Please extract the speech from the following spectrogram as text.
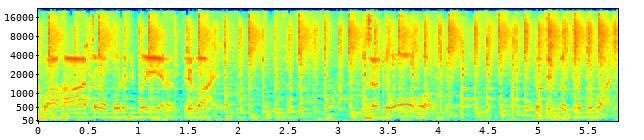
Багато боротьби триває. Задовго. Потрібно пробувати.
